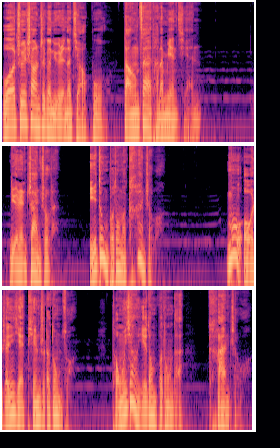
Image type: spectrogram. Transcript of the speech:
我追上这个女人的脚步，挡在她的面前。女人站住了，一动不动的看着我。木偶人也停止了动作，同样一动不动的看着我。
